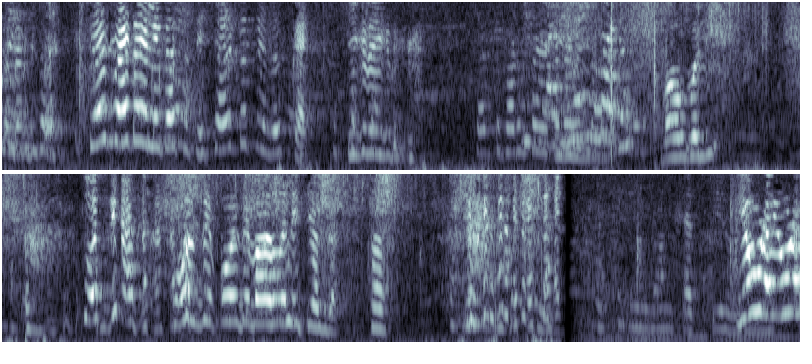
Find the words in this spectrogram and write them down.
कलर दिसाय शर्ट वाटायला का ते शर्टच आहे जस काय. इकडे इकडे. बाहुबली. पोच दे पोच दे पोच दे बाहुबलीची एकदा. हा. एवढा एवढा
